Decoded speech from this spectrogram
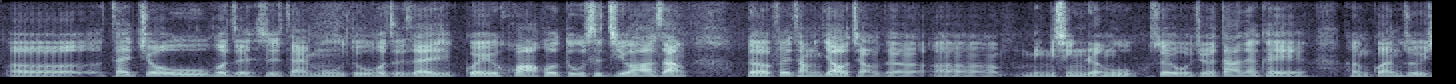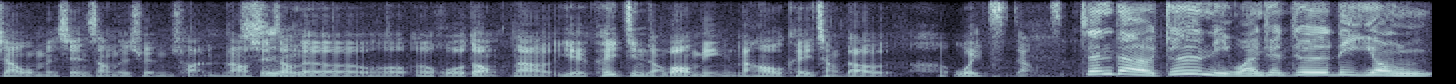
呃，在旧屋或者是在木都或者在规划或都市计划上的非常要角的呃明星人物，所以我觉得大家可以很关注一下我们线上的宣传，然后线上的呃活动，那也可以尽早报名，然后可以抢到位置这样子。真的就是你完全就是利用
